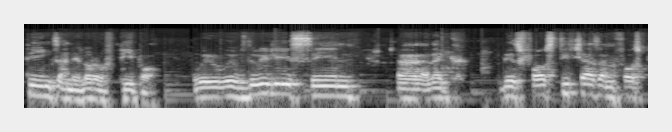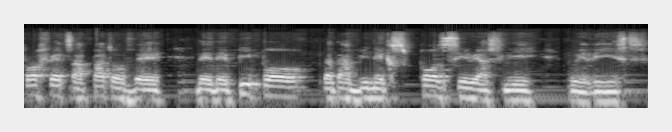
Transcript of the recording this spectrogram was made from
things and a lot of people. We, we've really seen uh, like these false teachers and false prophets are part of the, the, the people that have been exposed seriously with this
